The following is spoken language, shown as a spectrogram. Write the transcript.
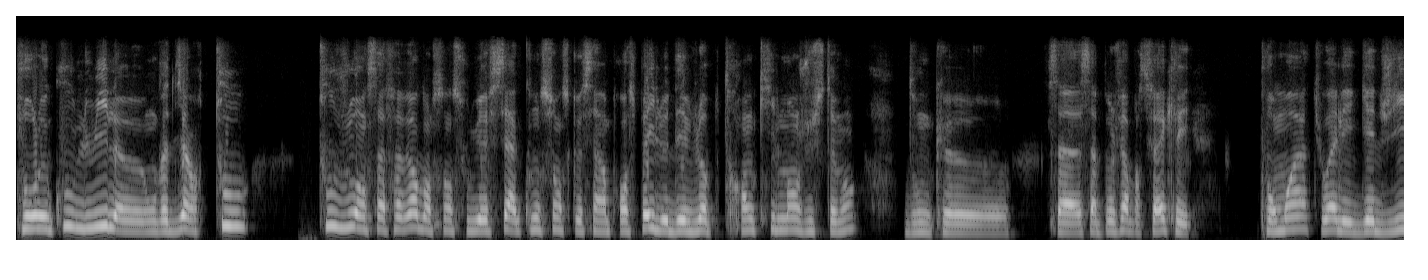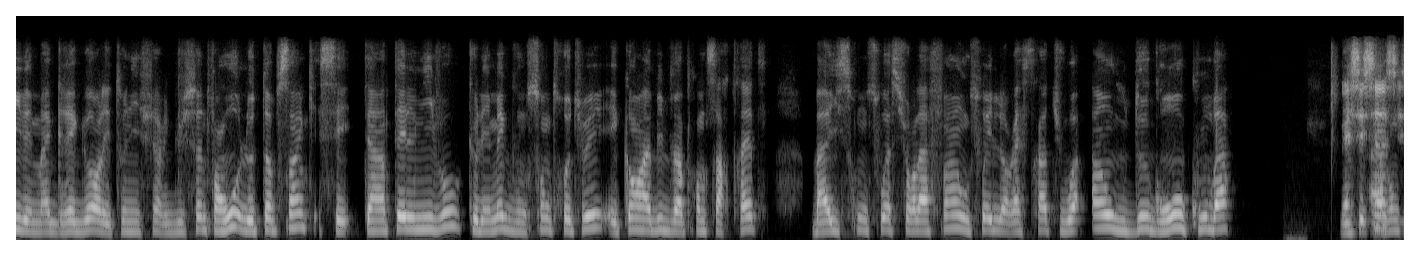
pour le coup, lui, le- on va dire tout, tout joue en sa faveur dans le sens où l'UFC a conscience que c'est un prospect, il le développe tranquillement, justement. Donc, euh, ça, ça peut le faire parce que c'est vrai que les, pour moi, tu vois, les Gedji, les McGregor, les Tony Ferguson, enfin, en gros, le top 5, c'est à un tel niveau que les mecs vont s'entretuer et quand Habib va prendre sa retraite, bah, ils seront soit sur la fin ou soit il leur restera, tu vois, un ou deux gros combats. Ben, c'est ça, c'est-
